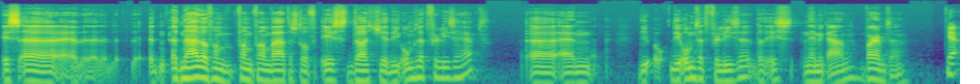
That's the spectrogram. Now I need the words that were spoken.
is eh, het, het nadeel van, van, van waterstof is dat je die omzetverliezen hebt. Eh, en die, die omzetverliezen, dat is, neem ik aan, warmte. Ja,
